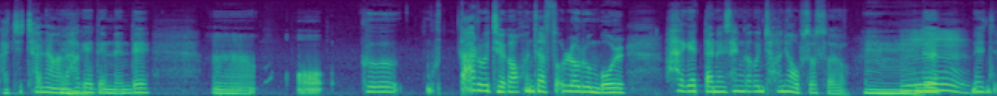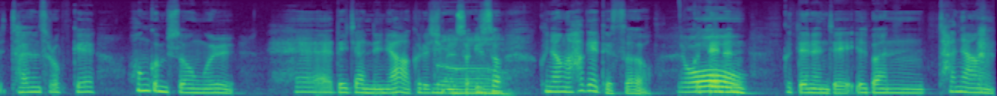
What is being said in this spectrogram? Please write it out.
같이 찬양을 음. 하게 됐는데 어, 어, 그, 뭐 따로 제가 혼자 솔로로 뭘 하겠다는 생각은 전혀 없었어요. 음. 근데, 음. 근데 이제 자연스럽게 헌금송을 해야 되지 않느냐 그러시면서 어. 그래서 그냥 하게 됐어요. 어. 그때는 그때는 이제 일반 찬양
